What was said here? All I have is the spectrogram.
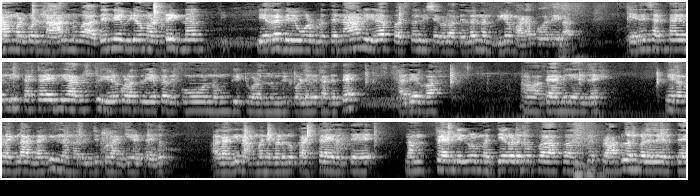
ನಾವು ಮಾಡ್ಕೊಂಡು ನಾನು ಅದನ್ನೇ ವಿಡಿಯೋ ಮಾಡ್ಬಿಟ್ರೆ ಇನ್ನ ಎರ್ರ ಬೇರೆ ಓಡ್ಬಿಡುತ್ತೆ. ನಾನು ಇರೋ ಪರ್ಸನಲ್ ವಿಷಯಗಳು ಅದೆಲ್ಲ ನಾನು ವಿಡಿಯೋ ಮಾಡಕ್ ಹೋಗೋದೇ ಇಲ್ಲ. ಏನೇ ಸಂಕಟ ಇರ್ಲಿ, ಕಷ್ಟ ಇರ್ಲಿ, ಆದಷ್ಟು ಹೇಳ್ಕೊಳಂತ ಹೇಳ್ಕೋಬೇಕು. ನುಂಗಿಟ್ಕೊಳ್ಳೋದು, ನುಂಗಿಟ್ಕೊಳ್ಳೇಬೇಕಾಗತ್ತೆ. ಅದೇ ಅಲ್ವಾ? ಫ್ಯಾಮಿಲಿ ಅಂದ್ರೆ. ಏನೋ ಮಾಡಂಗಿಲ್ಲ ಹಂಗಾಗಿ ನಮ್ಮ ರಂಜು ಕೂಡ ಹಂಗೆ ಹೇಳ್ತಾ ಇದ್ದು ಹಾಗಾಗಿ ನಮ್ಮ ಮನೆಗಳಲ್ಲೂ ಕಷ್ಟ ಇರುತ್ತೆ. ನಮ್ಮ ಫ್ಯಾಮಿಲಿಗಳ ಮಧ್ಯೆಗಳಲ್ಲೂ ಪ್ರಾಬ್ಲಮ್ಗಳೆಲ್ಲ ಇರುತ್ತೆ.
